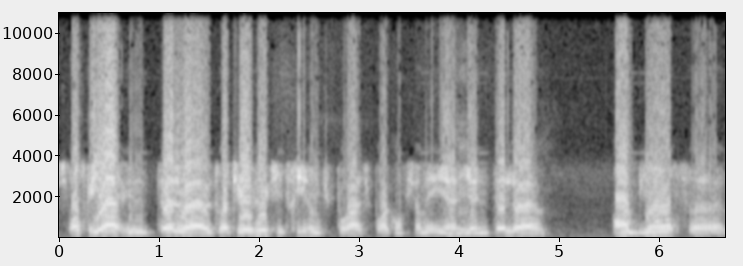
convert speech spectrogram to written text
je pense qu'il y a une telle. euh, toi, tu es venu Kitri, donc tu pourras, tu pourras confirmer. Il y a, Mhm. il y a une telle euh, ambiance, euh,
